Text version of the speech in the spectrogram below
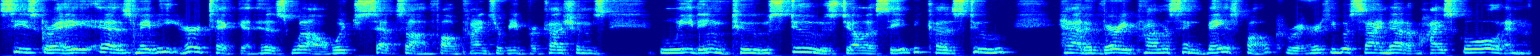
sees Gray as maybe her ticket as well, which sets off all kinds of repercussions, leading to Stu's jealousy because Stu had a very promising baseball career. He was signed out of high school and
